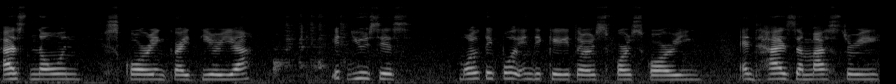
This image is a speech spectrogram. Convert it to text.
has known scoring criteria. It uses multiple indicators for scoring and has a mastery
